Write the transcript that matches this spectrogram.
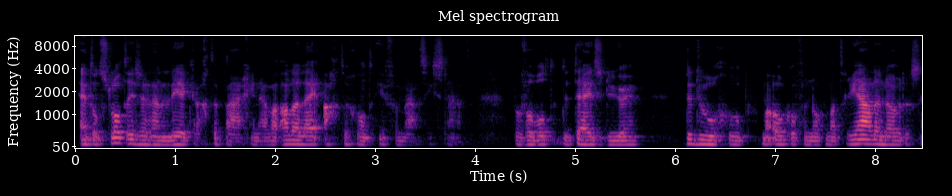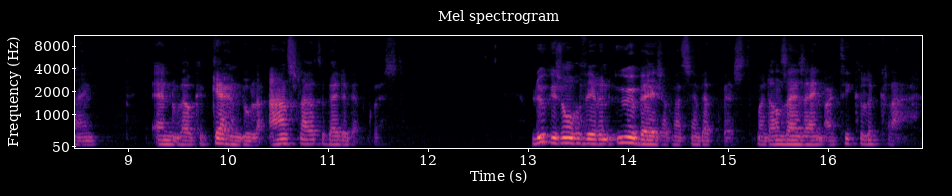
En tot slot is er een leerkrachtenpagina waar allerlei achtergrondinformatie staat. Bijvoorbeeld de tijdsduur, de doelgroep, maar ook of er nog materialen nodig zijn en welke kerndoelen aansluiten bij de webquest. Luc is ongeveer een uur bezig met zijn webquest, maar dan zijn zijn artikelen klaar.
